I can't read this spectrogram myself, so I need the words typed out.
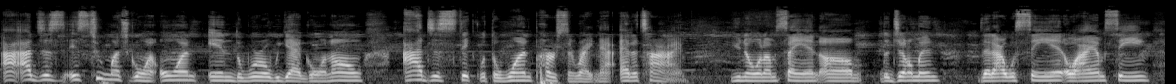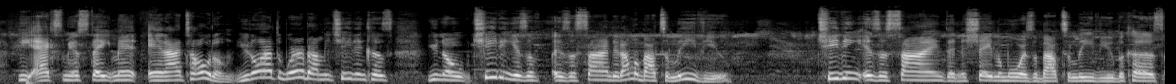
I, I just it's too much going on in the world we got going on. I just stick with the one person right now at a time. You know what I'm saying? Um the gentleman that I was seeing or I am seeing he asked me a statement and I told him, "You don't have to worry about me cheating cuz you know, cheating is a is a sign that I'm about to leave you." Cheating is a sign that Ne'che La'mour is about to leave you because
